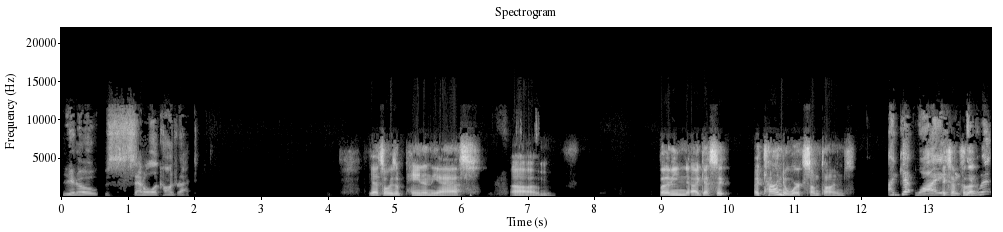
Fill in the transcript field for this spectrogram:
you know, settle a contract. Yeah, it's always a pain in the ass. Um, but I mean, I guess it it kind of works sometimes. I get why Except they for that- it.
